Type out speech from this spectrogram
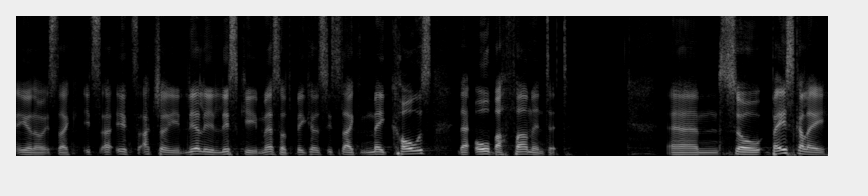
you know, it's like it's uh, it's actually really risky method because it's like make coals that over fermented. And so basically,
